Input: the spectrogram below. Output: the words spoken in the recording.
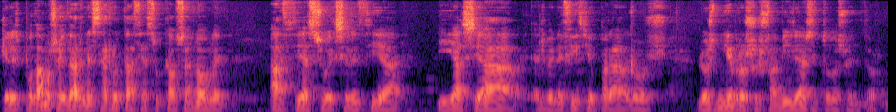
que les podamos ayudar en esa ruta hacia su causa noble, hacia su excelencia y hacia el beneficio para los, los miembros, sus familias y todo su entorno.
